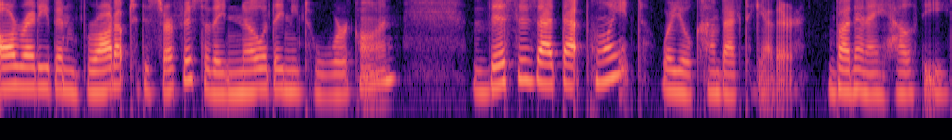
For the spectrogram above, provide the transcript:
already been brought up to the surface so they know what they need to work on. This is at that point where you'll come back together, but in a healthy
